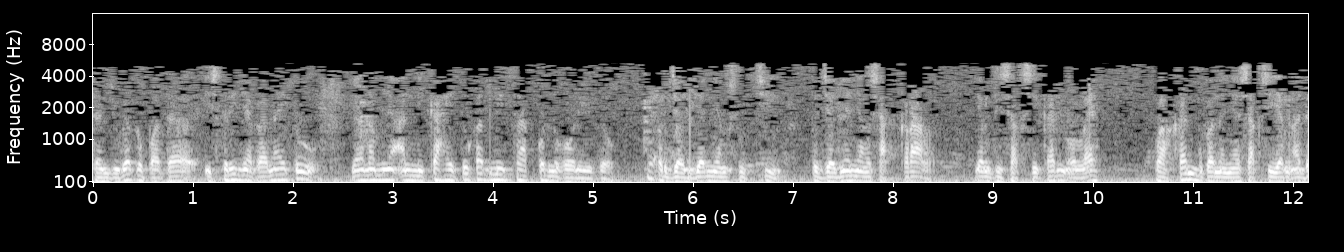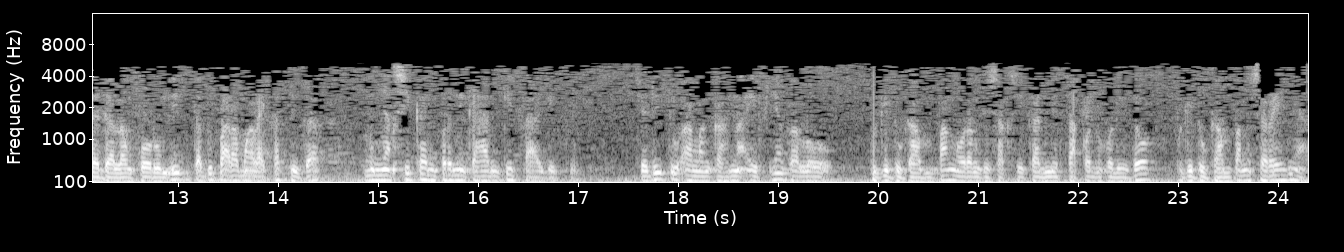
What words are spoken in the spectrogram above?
dan juga kepada istrinya karena itu yang namanya an nikah itu kan nikahun itu. Ya. Perjanjian yang suci, perjanjian yang sakral yang disaksikan oleh bahkan bukan hanya saksi yang ada dalam forum ini tapi para malaikat juga menyaksikan pernikahan kita gitu. Jadi itu alangkah naifnya kalau begitu gampang orang disaksikan mitakon itu begitu gampang cerainya.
